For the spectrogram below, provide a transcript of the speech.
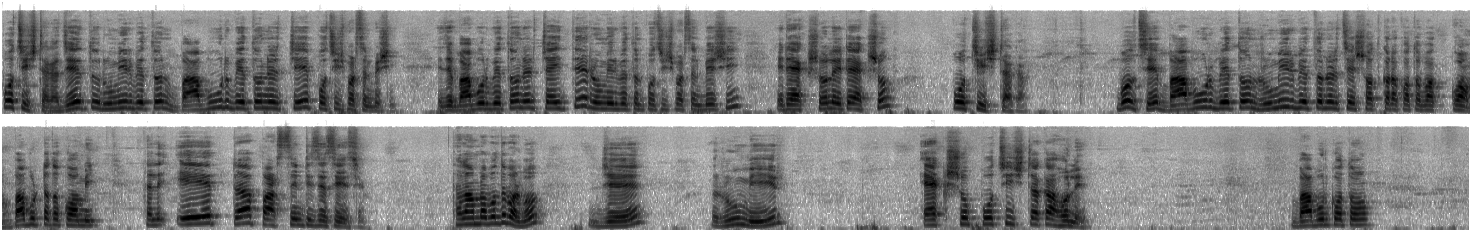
পঁচিশ টাকা। যেহেতু রুমির বেতন বাবুর বেতনের চেয়ে পঁচিশ পার্সেন্ট বেশি। এই যে বাবুর বেতনের চাইতে রুমির বেতন পঁচিশ পার্সেন্ট বেশি, এটা একশো হলে এটা একশো পঁচিশ টাকা। বলছে, বাবুর বেতন রুমির বেতনের চেয়ে শতকরা কত ভাগ কম? বাবুরটা তো কমই। তাহলে এরটা পার্সেন্টেজে চেয়েছে। তাহলে আমরা বলতে পারব যে রুমির একশো পঁচিশ টাকা হলে। বাবুর কত?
